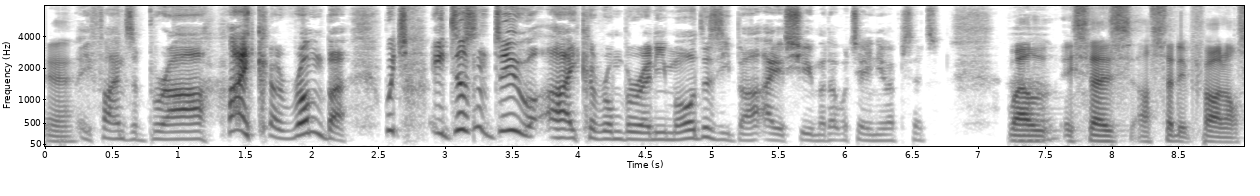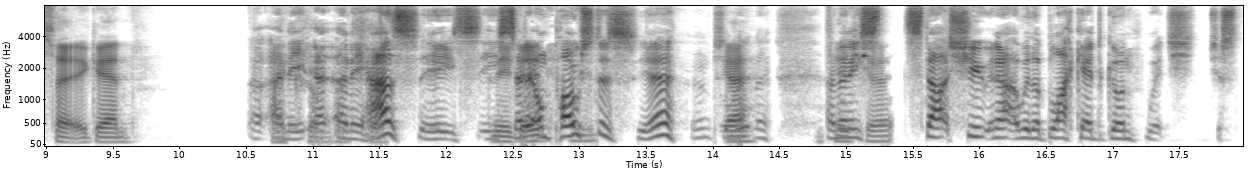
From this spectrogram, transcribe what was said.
Yeah. he finds a bra, Ay Caramba, which he doesn't do Ay Caramba anymore, does he? Bart, I assume I don't watch any new episodes. Well, Um, he says, I'll said it before and I'll say it again. uh, and he and he has. He's he he said it on did, yeah. posters. Yeah, absolutely. and then he s- starts shooting at her with a blackhead gun, which just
